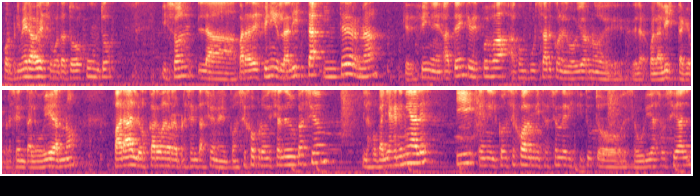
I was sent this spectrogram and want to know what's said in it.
Por primera vez se vota todo junto. Y son la, para definir la lista interna que define ATEN, que después va a compulsar con el gobierno de, con la lista que presenta el gobierno para los cargos de representación en el Consejo Provincial de Educación, en las vocalías gremiales y en el Consejo de Administración del Instituto de Seguridad Social,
